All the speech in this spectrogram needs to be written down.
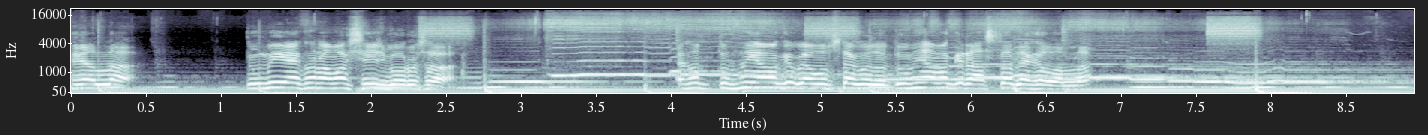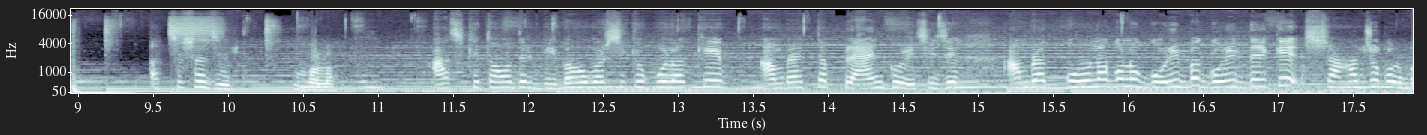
হে আল্লাহ তুমি এখন আমার শেষ ভরসা। এখন তুমি আমাকে ব্যবস্থা করো তুমি আমাকে রাস্তা দেখাও আল্লাহ। আচ্ছা সাজিদ বলো। আজকে তো আমাদের বিবাহ বার্ষিকী উপলক্ষে আমরা একটা প্ল্যান করেছি যে আমরা কোনো না কোনো গরিব বা গরিবদেরকে সাহায্য করব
